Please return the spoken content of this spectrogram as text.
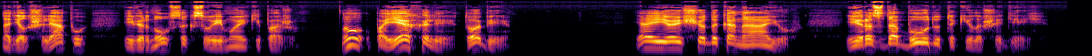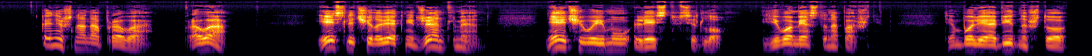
надел шляпу и вернулся к своему экипажу. «Ну, поехали, Тоби. Я ее еще доконаю и раздобуду таки лошадей. Конечно, она права, права. Если человек не джентльмен, нечего ему лезть в седло. Его место на пашне. Тем более обидно, что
